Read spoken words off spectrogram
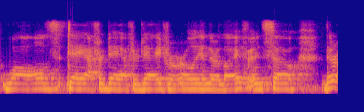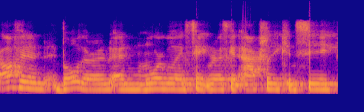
walls day after day after day from early in their life. And so they're often bolder and, and more willing to take risk and actually can see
